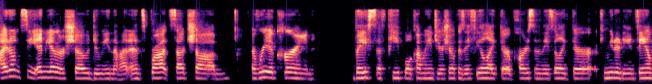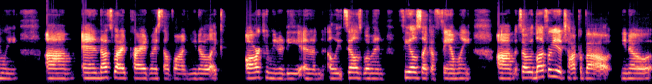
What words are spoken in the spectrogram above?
I don't see any other show doing that. And it's brought such um, a reoccurring base of people coming into your show because they feel like they're a part of partisan, they feel like they're a community and family. Um, and that's what I pride myself on, you know, like our community and an elite saleswoman feels like a family. Um, so I would love for you to talk about, you know,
